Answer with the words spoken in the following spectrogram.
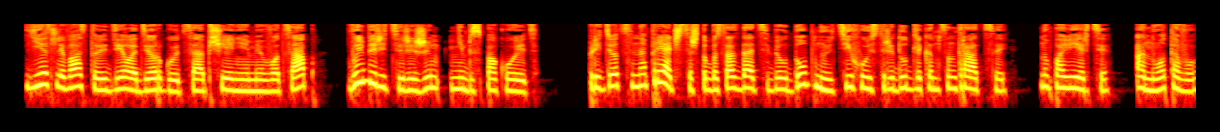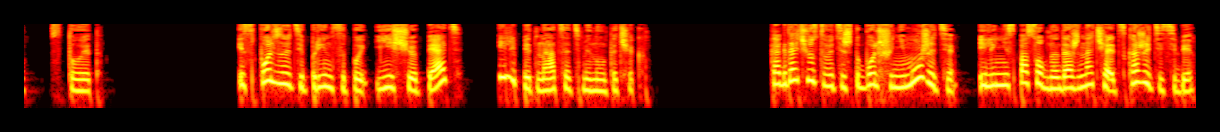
Если вас то и дело дергают сообщениями в WhatsApp, выберите режим «Не беспокоить». Придется напрячься, чтобы создать себе удобную, тихую среду для концентрации, но поверьте, оно того стоит. Используйте принципы «еще 5» или 15 минуточек. Когда чувствуете, что больше не можете или не способны даже начать, скажите себе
